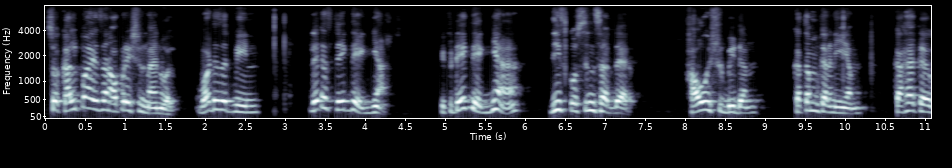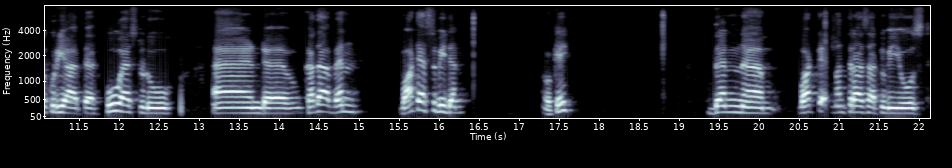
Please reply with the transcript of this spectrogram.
So Kalpa is an operation manual. What does it mean? Let us take the Yajna. If you take the Yajna, these questions are there. How it should be done? Katam Karaniyam, Kaha Kuryat, who has to do, and uh, Kada, when, what has to be done? Okay. Then um, what mantras are to be used?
